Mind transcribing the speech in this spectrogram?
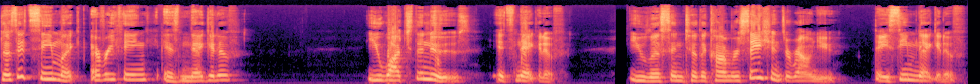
Does it seem like everything is negative? You watch the news, it's negative. You listen to the conversations around you, they seem negative.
